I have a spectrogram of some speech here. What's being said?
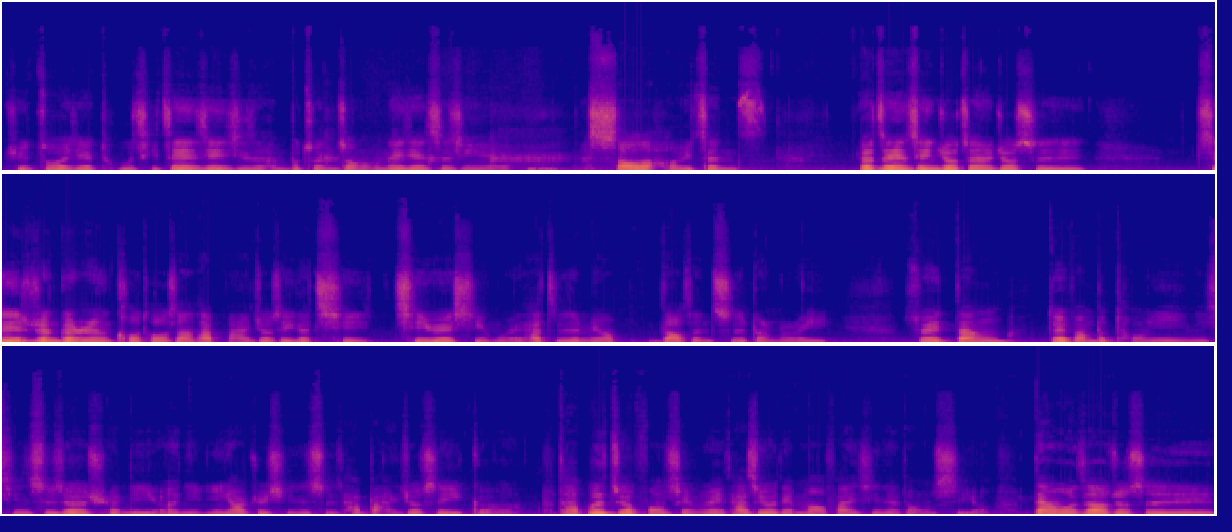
去做一些突袭，这件事情其实很不尊重。那件事情也烧了好一阵子。而这件事情就真的就是，其实人跟人口头上，它本来就是一个契契约行为，它只是没有造成资本而已。所以当对方不同意你行使这个权利，而你硬要去行使，它本来就是一个，它不是只有风险而已，它是有点冒犯性的东西哦。但我知道，就是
